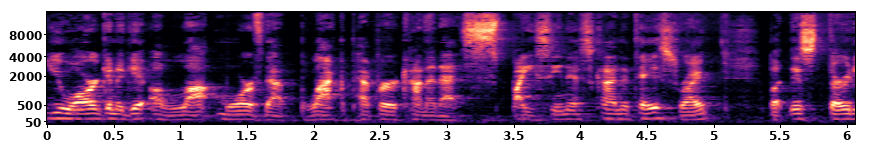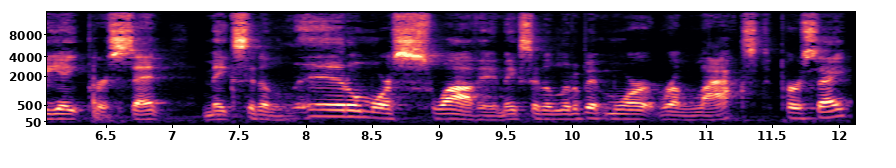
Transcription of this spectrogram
you are going to get a lot more of that black pepper, kind of that spiciness kind of taste, right? But this 38% makes it a little more suave. It makes it a little bit more relaxed, per se.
